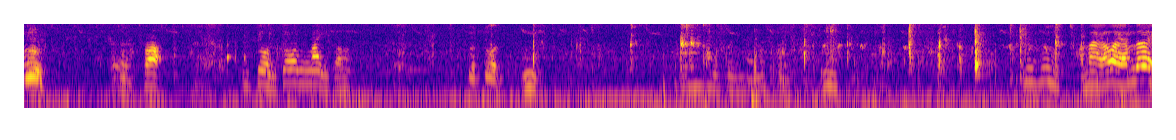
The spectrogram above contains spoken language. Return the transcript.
อืมชอบโจนโจนมาอีกแล้วจุดจุดอืมอืม เอามาเอาไว้ทำเลย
